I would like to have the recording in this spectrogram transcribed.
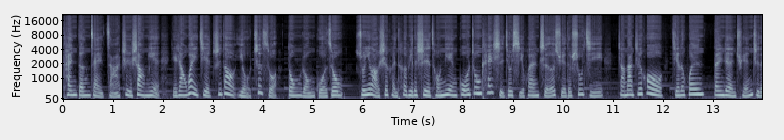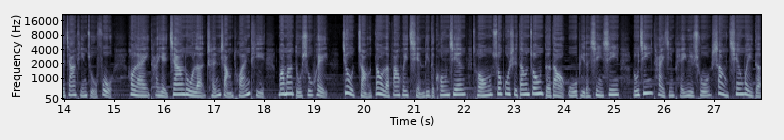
刊登在杂志上面，也让外界知道有这所东荣国中。淑英老师很特别的是，从念国中开始就喜欢哲学的书籍。长大之后结了婚，担任全职的家庭主妇。后来，她也加入了成长团体“妈妈读书会”。就找到了发挥潜力的空间，从说故事当中得到无比的信心。如今他已经培育出上千位的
